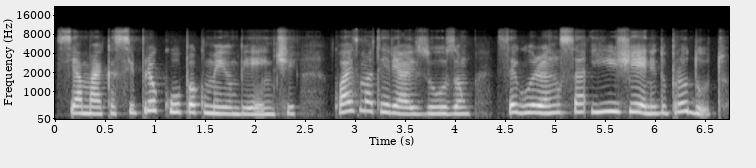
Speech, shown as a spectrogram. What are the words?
se a marca se preocupa com o meio ambiente, quais materiais usam, segurança e higiene do produto.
